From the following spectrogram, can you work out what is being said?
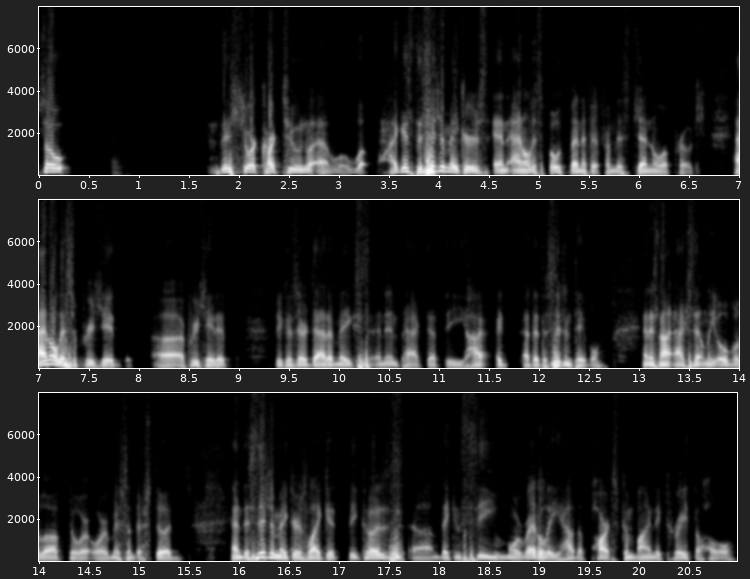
So this short cartoon, uh, I guess decision makers and analysts both benefit from this general approach. Analysts appreciate uh, appreciate it because their data makes an impact at the high at the decision table, and it's not accidentally overlooked or, or misunderstood. And decision makers like it because um, they can see more readily how the parts combine to create the whole.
